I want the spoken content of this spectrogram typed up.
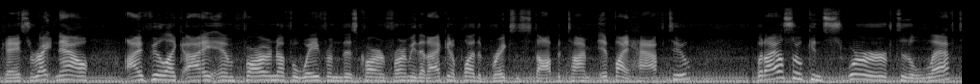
Okay, so right now, I feel like I am far enough away from this car in front of me that I can apply the brakes and stop in time if I have to. But I also can swerve to the left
